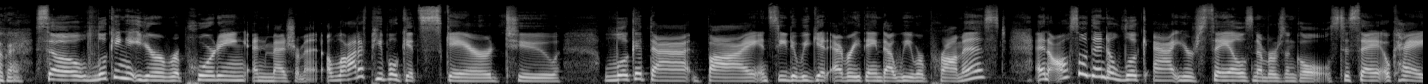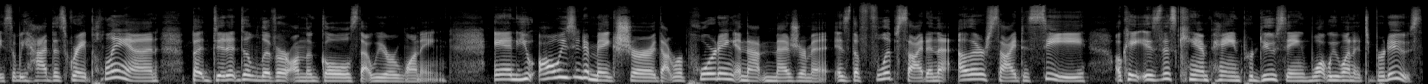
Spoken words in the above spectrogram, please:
Okay. So, looking at your reporting and measurement, a lot of people get scared to look at that, buy, and see do we get everything that we were promised? And also then to look at your sales numbers and goals to say, okay, so we had this great plan, but did it deliver on the goals that we were wanting? And you always need to make sure that reporting and that measurement is the flip side and the other side to see, okay, is this campaign producing what we want it to produce?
